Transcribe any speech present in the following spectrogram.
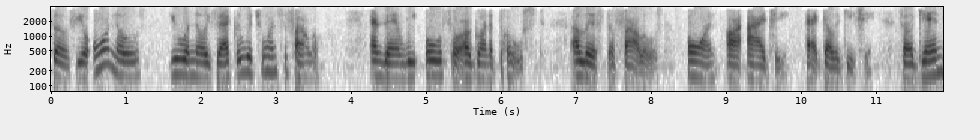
So if you're on those, you will know exactly which ones to follow. And then we also are going to post a list of follows on our IG at Gullah Geechee. So again,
